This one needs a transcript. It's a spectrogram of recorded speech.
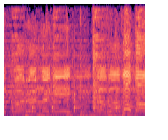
राम कर नगे नव बाबा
